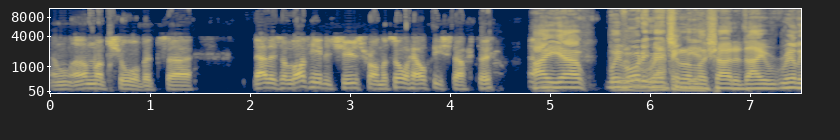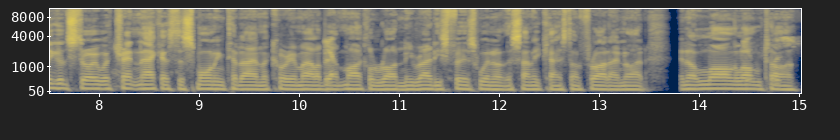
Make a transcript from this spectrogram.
I'm, I'm not sure, but uh, now there's a lot here to choose from. It's all healthy stuff too. Hey, uh, we've We're already mentioned on the show today, really good story with Trent Nackers this morning today in the Courier Mail about Yep. Michael Rodden. He rode his first winner at the Sunny Coast on Friday night in a long, long It was- time.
